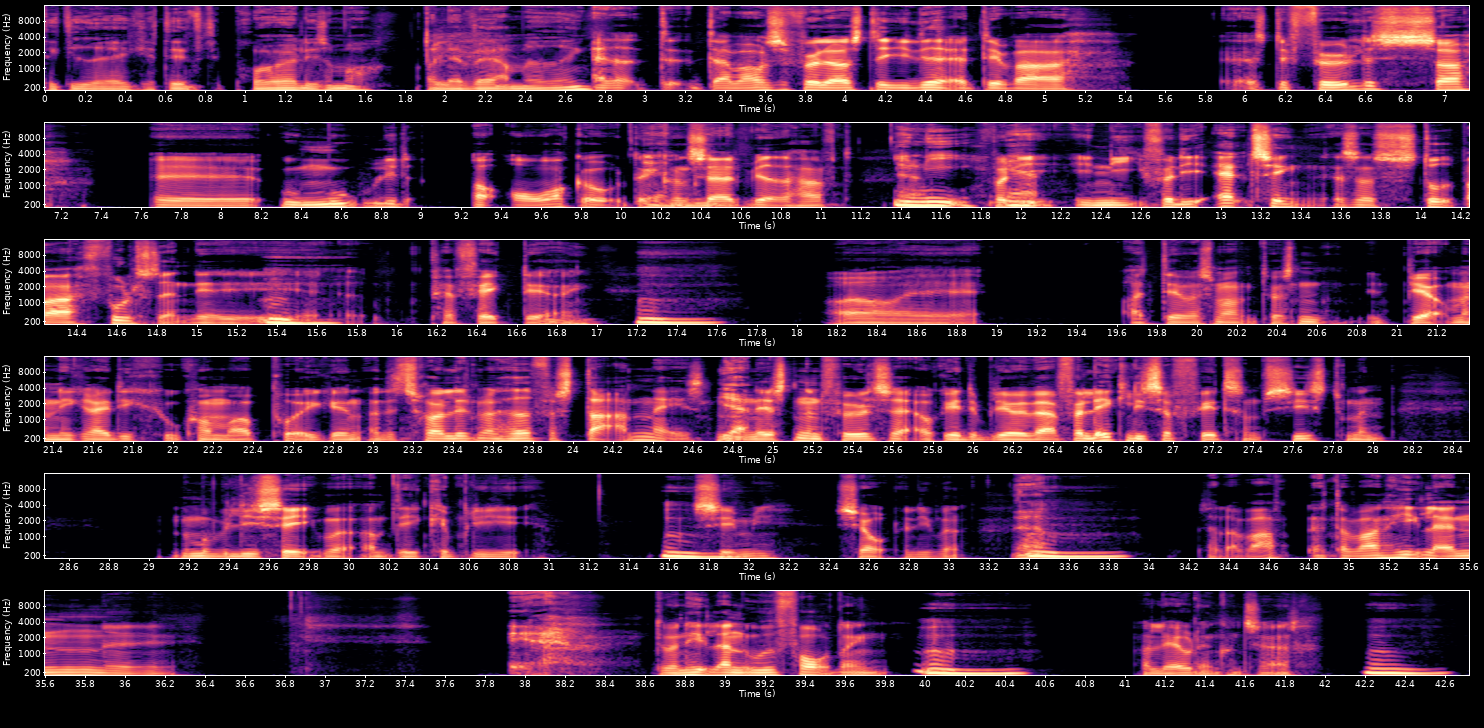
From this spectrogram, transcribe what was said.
Det gider jeg ikke. Det, det prøver jeg ligesom at, at lade være med, ikke? Altså, der var jo selvfølgelig også det i det, at det var... Altså, det føltes så øh, umuligt at overgå den Ja, koncert, vi havde haft. I Ja, ni. Fordi, ja. I ni. Fordi alting altså, stod bare fuldstændig Mm. mm. perfekt der, ikke? Mm, Og, øh, Og det var, som om, det var sådan et bjerg, man ikke rigtig kunne komme op på igen. Og det tror jeg lidt, man havde fra starten af. Sådan Ja. Næsten en følelse af, okay, det bliver i hvert fald ikke lige så fedt som sidst, men nu må vi lige se, om det ikke kan blive Mm. semi-sjovt alligevel. Ja. Mm. Så der var, der var en helt anden... Øh, ja, det var en helt anden udfordring Mm. at lave den koncert. Mm.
